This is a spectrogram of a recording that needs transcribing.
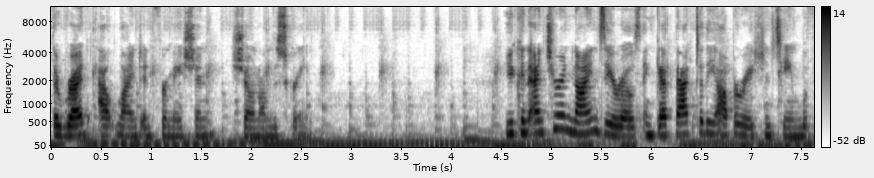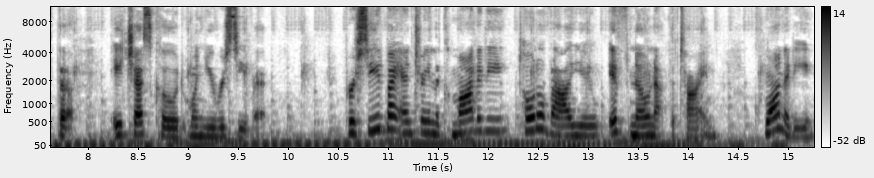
the red outlined information shown on the screen. You can enter in nine zeros and get back to the operations team with the HS code when you receive it. Proceed by entering the commodity, total value, if known at the time, quantity,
